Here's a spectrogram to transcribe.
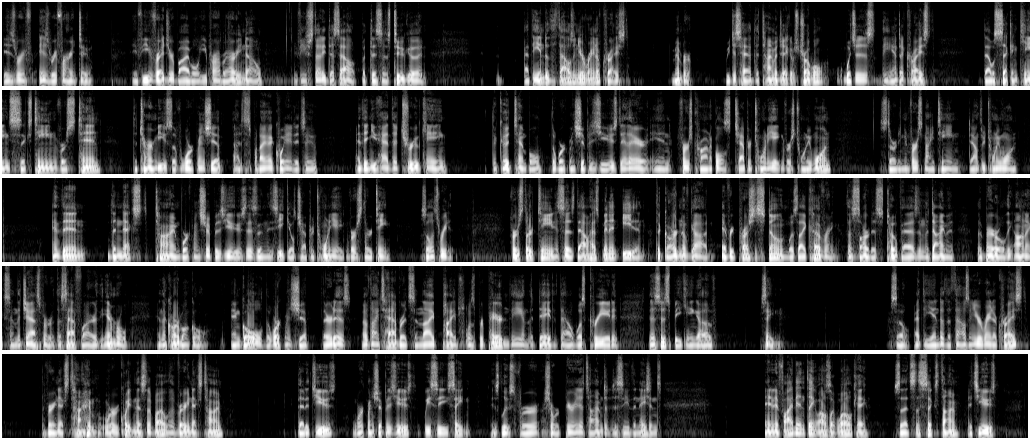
is, is referring to? If you've read your Bible, you probably already know. If you've studied this out, but this is too good. At the end of the thousand year reign of Christ, remember, we just had the time of Jacob's trouble, which is the Antichrist. That was 2 Kings 16, verse 10, the term use of workmanship. That's what I equated it to. And then you had the true king, the good temple. The workmanship is used there in First Chronicles chapter 28 and verse 21, starting in verse 19 down through 21. And then the next time workmanship is used is in Ezekiel chapter 28 and verse 13. So let's read it. Verse 13, it says, Thou hast been in Eden, the garden of God. Every precious stone was thy covering the sardius, topaz, and the diamond, the beryl, the onyx, and the jasper, the sapphire, the emerald, and the carbuncle, and gold, the workmanship, there it is, of thy tabrets and thy pipes was prepared in thee in the day that thou wast created. This is speaking of Satan. So at the end of the thousand year reign of Christ, the very next time, we're equating this in the Bible, the very next time that it's used, workmanship is used, we see Satan is loose for a short period of time to deceive the nations. And if I didn't think, I was like, well, okay, so that's the sixth time it's used.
